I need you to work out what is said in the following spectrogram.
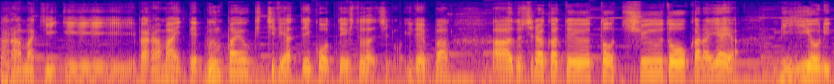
ばらまき、ばらまいて分配をきっちりやっていこうっていう人たちもいれば、あどちらかというと中道からやや右寄り、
